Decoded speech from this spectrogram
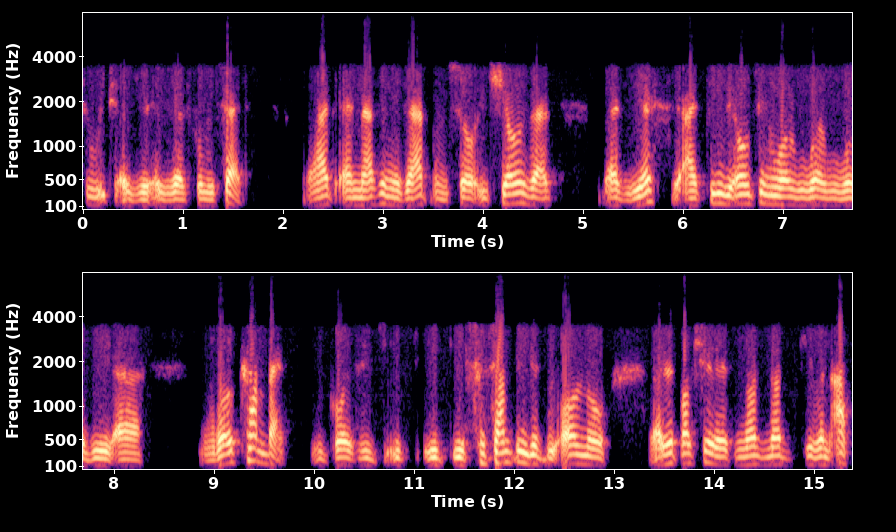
two weeks, as you, as you rightfully said, right? And nothing has happened. So it shows that that yes, I think the whole thing will will, will be uh, will come back because it, it it is something that we all know. Rajapaksa has not not given up.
